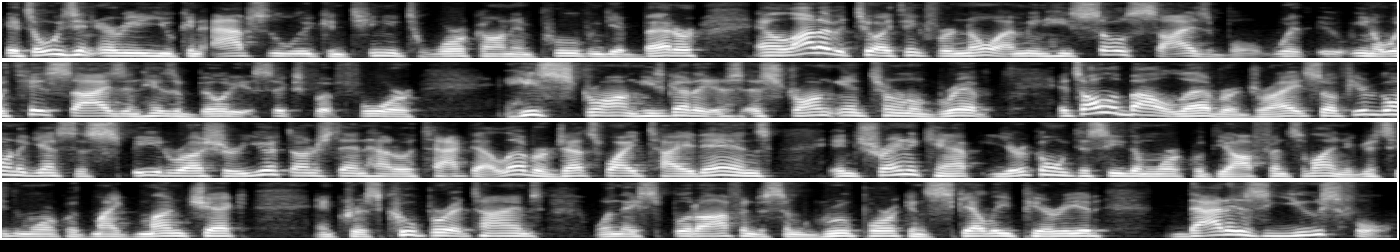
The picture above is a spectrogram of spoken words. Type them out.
it's always an area you can absolutely continue to work on, improve, and get better. And a lot of it too, I think, for Noah. I mean, he's so sizable with you know with his size and his ability at six foot four he's strong. He's got a, a, strong internal grip. It's all about leverage, right? So if you're going against a speed rusher, you have to understand how to attack that leverage. That's why tight ends in training camp, you're going to see them work with the offensive line. You're going to see them work with Mike Munchak and Chris Cooper at times when they split off into some group work and skelly period. That is useful.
